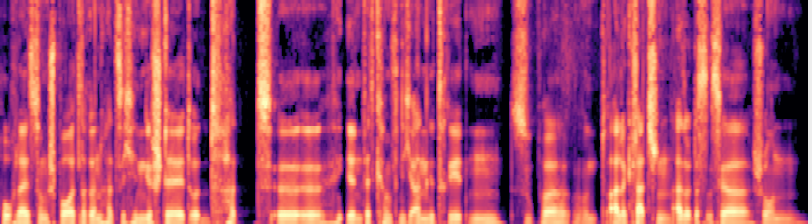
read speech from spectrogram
Hochleistungssportlerin hat sich hingestellt und hat äh, ihren Wettkampf nicht angetreten, super und alle klatschen. Also das ist ja schon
